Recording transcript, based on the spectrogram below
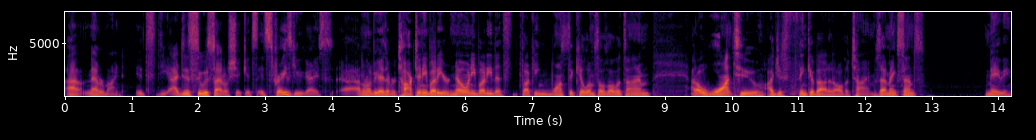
I don't. Never mind. It's the I just suicidal shit. It's it's crazy, you guys. I don't know if you guys ever talk to anybody or know anybody that's fucking wants to kill themselves all the time. I don't want to. I just think about it all the time. Does that make sense? Maybe.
